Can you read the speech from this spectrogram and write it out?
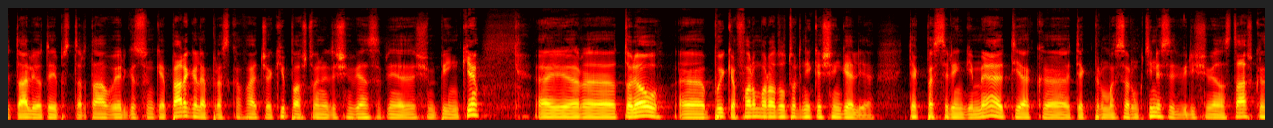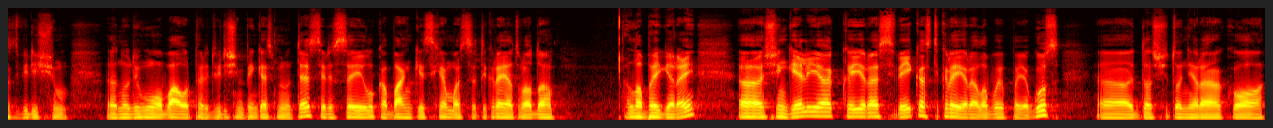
Italijoje taip startavo irgi sunkia pergalė prie Skafačio ekipą 81-75 ir toliau puikia forma rodo turnykė Šengelėje. Tiek pasirengime, tiek, tiek pirmose rungtynėse 21 taškas, 20 naudingumo balų per 25 minutės ir jisai Luka Bankį schemose tikrai atrodo labai gerai. Šengelėje, kai yra sveikas, tikrai yra labai pajėgus dėl šito nėra ko,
